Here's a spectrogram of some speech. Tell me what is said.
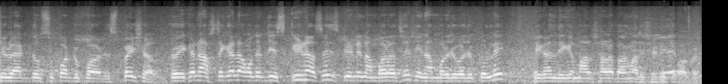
ছিল একদম সুপার ডুপার স্পেশাল তো এখানে আসতে গেলে আমাদের যে স্ক্রিন আছে স্ক্রিনে নাম্বার আছে, সেই নাম্বারে যোগাযোগ করলে এখান থেকে মাল সারা বাংলাদেশে নিতে পারবেন।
